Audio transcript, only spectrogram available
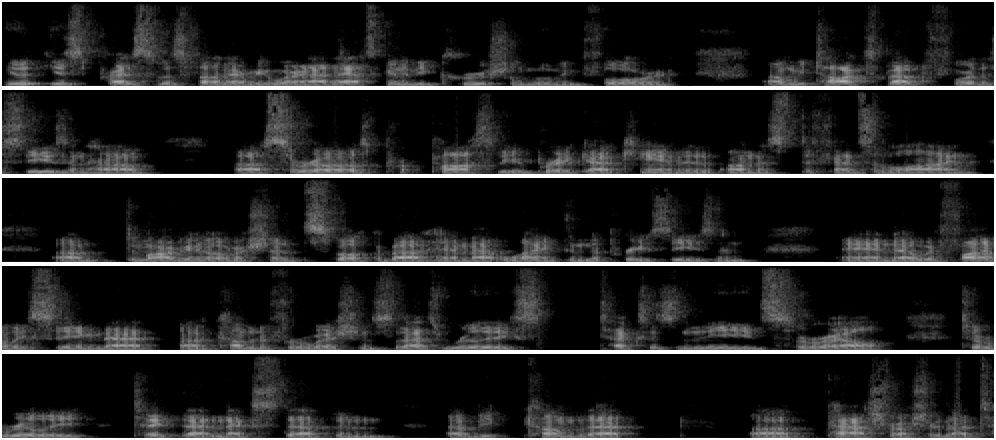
he, his presence was felt everywhere, and I think that's going to be crucial moving forward. Um, we talked about before the season how uh, Sorrell is possibly a breakout candidate on this defensive line. Um, DeMarvion Overshown spoke about him at length in the preseason, and uh, we're finally seeing that uh, come to fruition. So that's really Texas needs Sorrell to really take that next step and uh, become that uh, pass rusher that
